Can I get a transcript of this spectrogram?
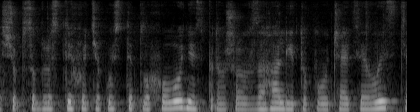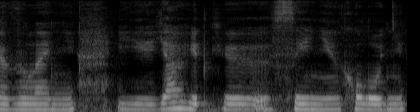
щоб соблюсти хоч якусь теплохолодність, тому що взагалі то виходить листя зелені і ягідки сині, холодні.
